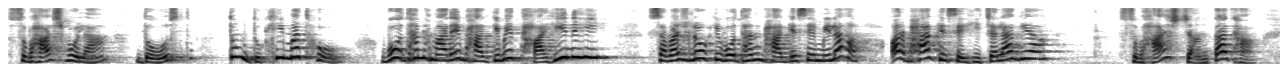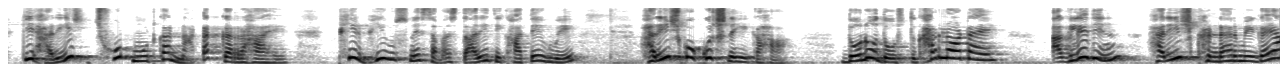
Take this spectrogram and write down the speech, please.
सुभाष बोला, दोस्त, तुम दुखी मत हो। वो धन हमारे भाग्य में था ही नहीं। समझ लो कि वो धन भाग्य से मिला और भाग्य से ही चला गया। सुभाष जानता था कि हरीश झूठ मूठ का नाटक कर रहा है। फिर भी उसने समझदारी दिखाते हुए हरीश को कुछ नहीं कहा। दोनों दोस्त घर लौट आए। अगले दिन हरीश खंडहर में गया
